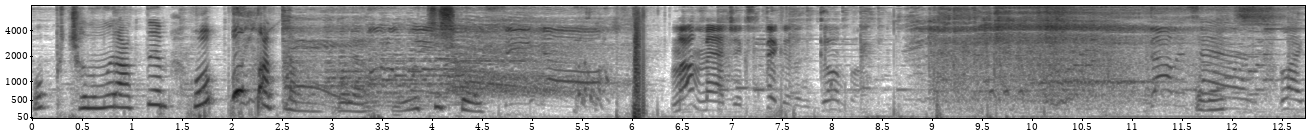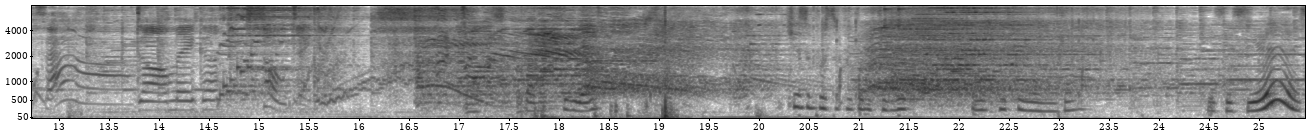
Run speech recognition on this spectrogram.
Hop çalımları attım. Hop müthiş gol. Evet. Attı bile. 2-0-0'da bitirdik. Ben tekrar oynayacağım. Yes yes yes.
